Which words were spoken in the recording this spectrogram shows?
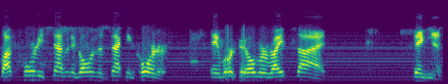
Buck 47 to go in the second quarter. They work it over right side. Bigness.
